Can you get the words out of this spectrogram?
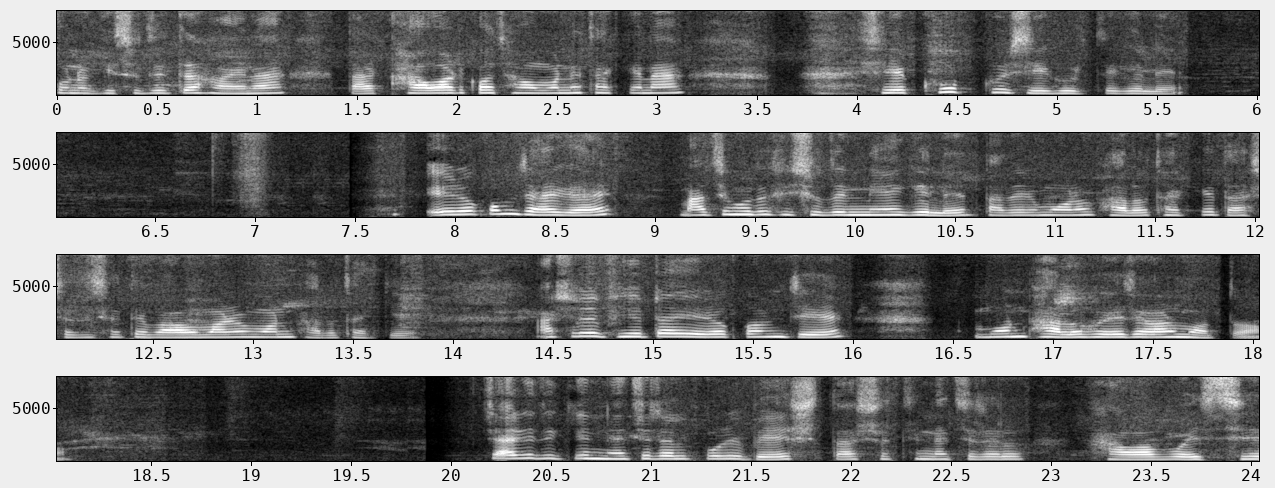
কোনো কিছু দিতে হয় না। তার খাওয়ার কথাও মনে থাকে না। সে খুব খুশি ঘুরতে গেলে। এরকম জায়গায় মাঝে মধ্যে শিশুদের নিয়ে গেলে তাদের মনও ভালো থাকে, তার সাথে সাথে বাবা মারও মন ভালো থাকে। আসলে ভিউটা এরকম যে মন ভালো হয়ে যাওয়ার মতো। চারিদিকে ন্যাচারাল পরিবেশ, তার সাথে ন্যাচারাল হাওয়া বইছে।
